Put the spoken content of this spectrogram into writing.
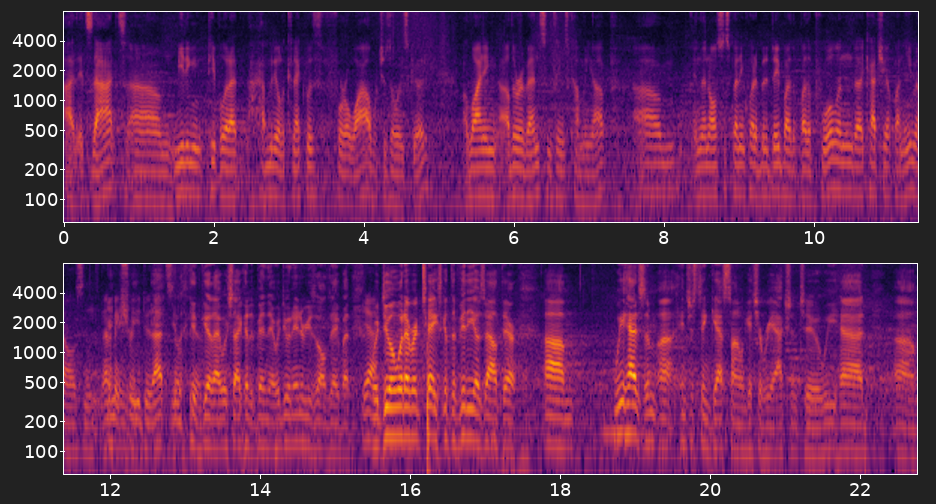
Uh, it's that, um, meeting people that I haven't been able to connect with for a while, which is always good, aligning other events and things coming up, um, and then also spending quite a bit of day by the, by the pool and uh, catching up on emails and gotta make sure you do that. you look good, I wish I could have been there. We're doing interviews all day, but yeah. we're doing whatever it takes, get the videos out there. Um, we had some uh, interesting guests on, we'll get your reaction to. We had um,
